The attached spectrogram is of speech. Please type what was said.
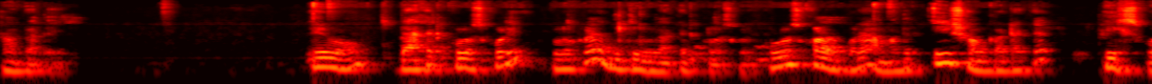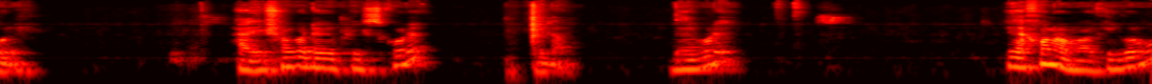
সংখ্যা দিই। এবং ব্র্যাকেট ক্লোজ করি ক্লোজ করে দ্বিতীয় ব্র্যাকেট ক্লোজ করি। ক্লোজ করার পরে আমাদের এই সংখ্যাটাকে ফিক্স করি হ্যাঁ এই সংখ্যাটাকে ফিক্স করে দিলাম। দেওয়ার পরে এখন আমরা কি করব?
